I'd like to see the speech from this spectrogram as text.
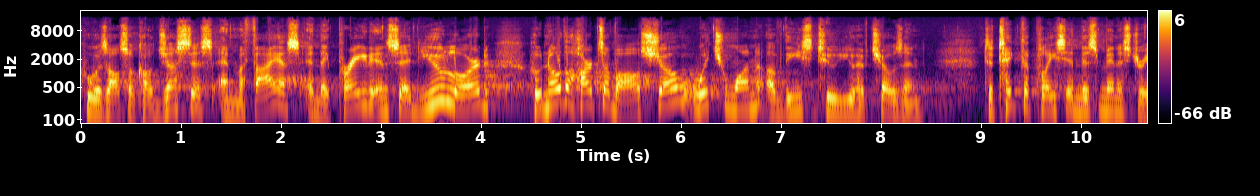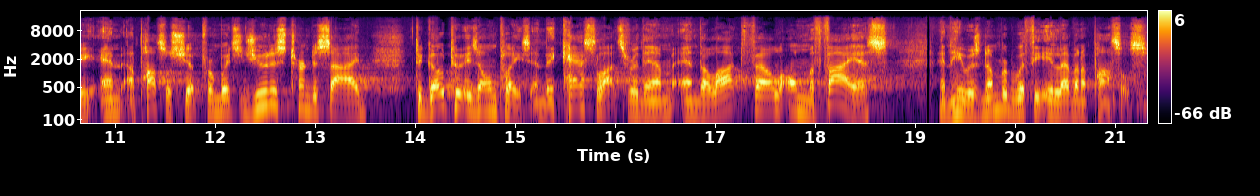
who was also called Justus, and Matthias, and they prayed and said, You, Lord, who know the hearts of all, show which one of these two you have chosen to take the place in this ministry and apostleship from which Judas turned aside to go to his own place. And they cast lots for them, and the lot fell on Matthias, and he was numbered with the 11 apostles.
